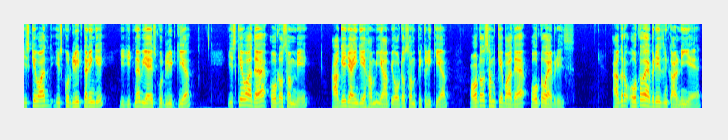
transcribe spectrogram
इसके बाद इसको डिलीट करेंगे। ये जितना भी है, इसको डिलीट किया। इसके बाद है ऑटोसम में। आगे जाएँगे हम, यहाँ पे ऑटोसम पे क्लिक किया। ऑटोसम के बाद है ऑटो एवरेज। अगर ऑटो एवरेज निकालनी है,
